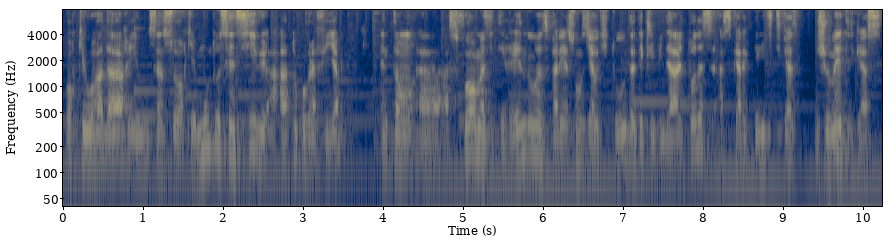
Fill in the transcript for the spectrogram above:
porque o radar é um sensor que é muito sensível à topografia. Então, as formas de terreno, as variações de altitude, a declividade, todas as características geométricas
